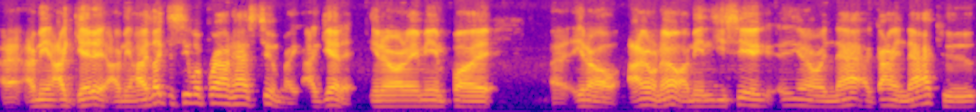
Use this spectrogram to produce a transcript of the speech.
I, I, mean, I get it. I mean, I'd like to see what Brown has too, Mike. I get it. You know what I mean? But uh, you know, I don't know. I mean, you see, a, you know, a, Nat, a guy in Knack who,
